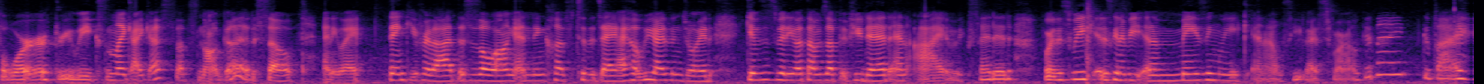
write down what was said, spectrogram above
four or three weeks and like I guess that's not good. So anyway thank you for that. This is a long ending clip to the day. I hope you guys enjoyed. Give this video a thumbs up if you did and I am excited for this week. It is going to be an amazing week and I will see you guys tomorrow. Good night. Goodbye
